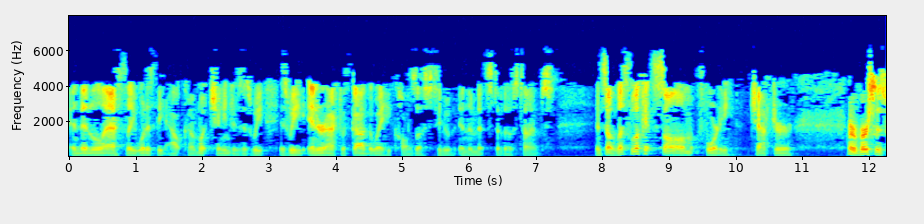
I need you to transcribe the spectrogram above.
And then lastly, what is the outcome? What changes as we as we interact with God the way he calls us to in the midst of those times? And so let's look at Psalm 40, chapter or verses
